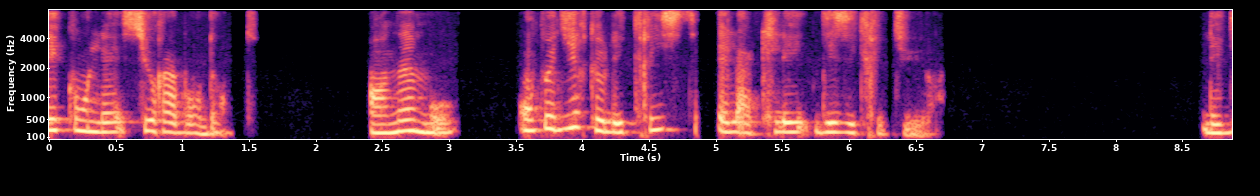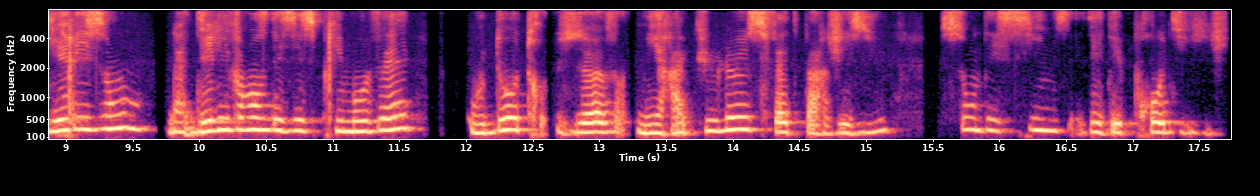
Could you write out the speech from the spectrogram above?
et qu'on l'ait surabondante. En un mot, on peut dire que le Christ est la clé des Écritures. Les guérisons, la délivrance des esprits mauvais ou d'autres œuvres miraculeuses faites par Jésus sont des signes et des prodiges.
